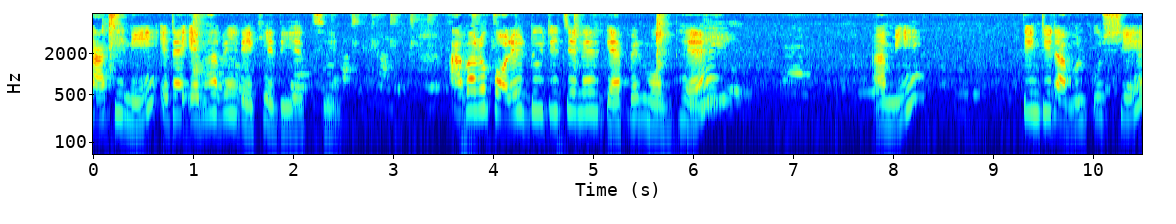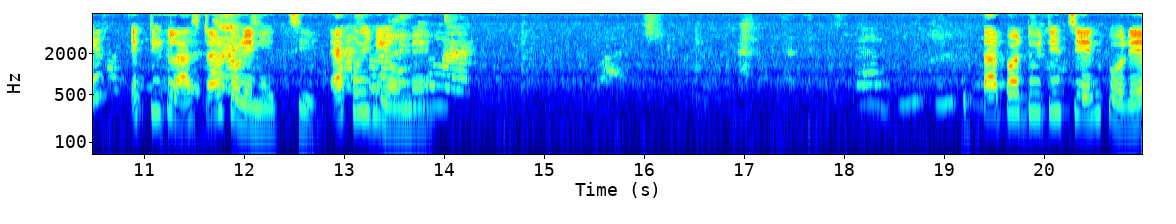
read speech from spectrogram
কাটিনি, এটা এভাবেই রেখে দিয়েছি। আবারও পরের দুইটি চেনের গ্যাপের মধ্যে আমি তিনটি ডাবল কুশিয়ে একটি ক্লাস্টার করে নিচ্ছি, একই নিয়মে। তারপর দুইটি চেন করে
